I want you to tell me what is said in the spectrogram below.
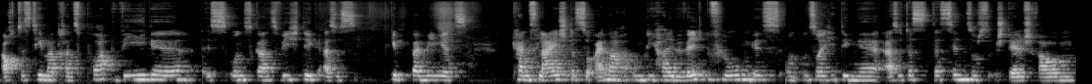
Auch das Thema Transportwege ist uns ganz wichtig. Also es gibt bei mir jetzt kein Fleisch, das so einmal um die halbe Welt geflogen ist und, und solche Dinge. Also das, das sind so Stellschrauben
